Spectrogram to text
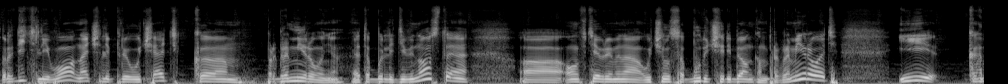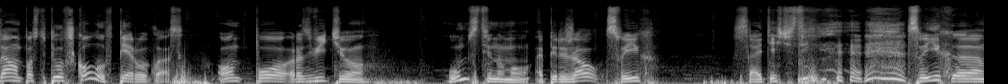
родители его начали приучать к программированию. Это были 90-е. А, он в те времена учился, будучи ребенком, программировать. И когда он поступил в школу, в первый класс, он по развитию умственному опережал своих соотечественников, своих э,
